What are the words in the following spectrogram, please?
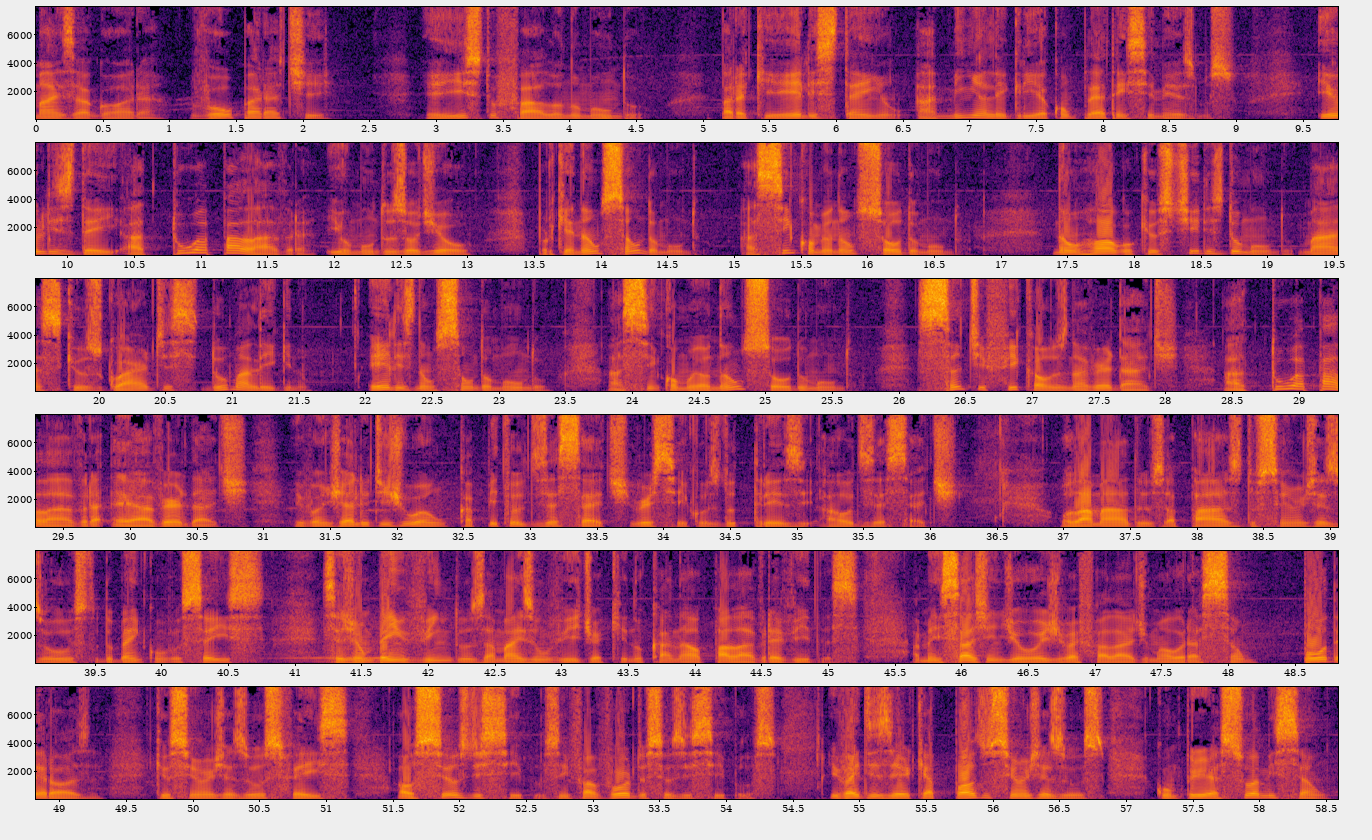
Mas agora vou para ti, e isto falo no mundo, para que eles tenham a minha alegria completa em si mesmos. Eu lhes dei a tua palavra, e o mundo os odiou, porque não são do mundo, assim como eu não sou do mundo. Não rogo que os tires do mundo, mas que os guardes do maligno. Eles não são do mundo, assim como eu não sou do mundo. Santifica-os na verdade. A tua palavra é a verdade. Evangelho de João, capítulo 17, versículos do 13 ao 17. Olá, amados, a paz do Senhor Jesus, tudo bem com vocês? Sejam bem-vindos a mais um vídeo aqui no canal Palavra é Vidas. A mensagem de hoje vai falar de uma oração poderosa que o Senhor Jesus fez aos seus discípulos, em favor dos seus discípulos, e vai dizer que após o Senhor Jesus cumprir a sua missão,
